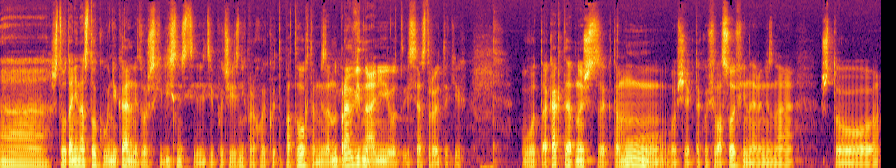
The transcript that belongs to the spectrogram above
а, что вот они настолько уникальные творческие личности, типа через них проходит какой-то поток, там, не знаю, ну прям видно, они вот из себя строят таких. Вот, а как ты относишься к тому, вообще, к такой философии, наверное, не знаю, что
